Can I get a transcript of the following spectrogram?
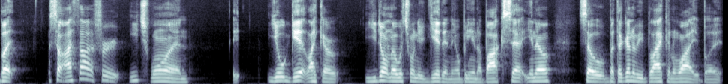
But so i thought for each one it, you'll get like a you don't know which one you're getting. It'll be in a box set you know so, but they're going to be black and white, but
